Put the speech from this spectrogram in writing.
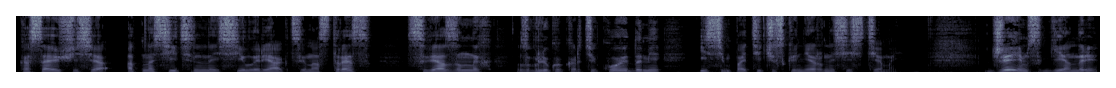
касающийся относительной силы реакции на стресс, связанных с глюкокортикоидами и симпатической нервной системой. Джеймс Генри,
